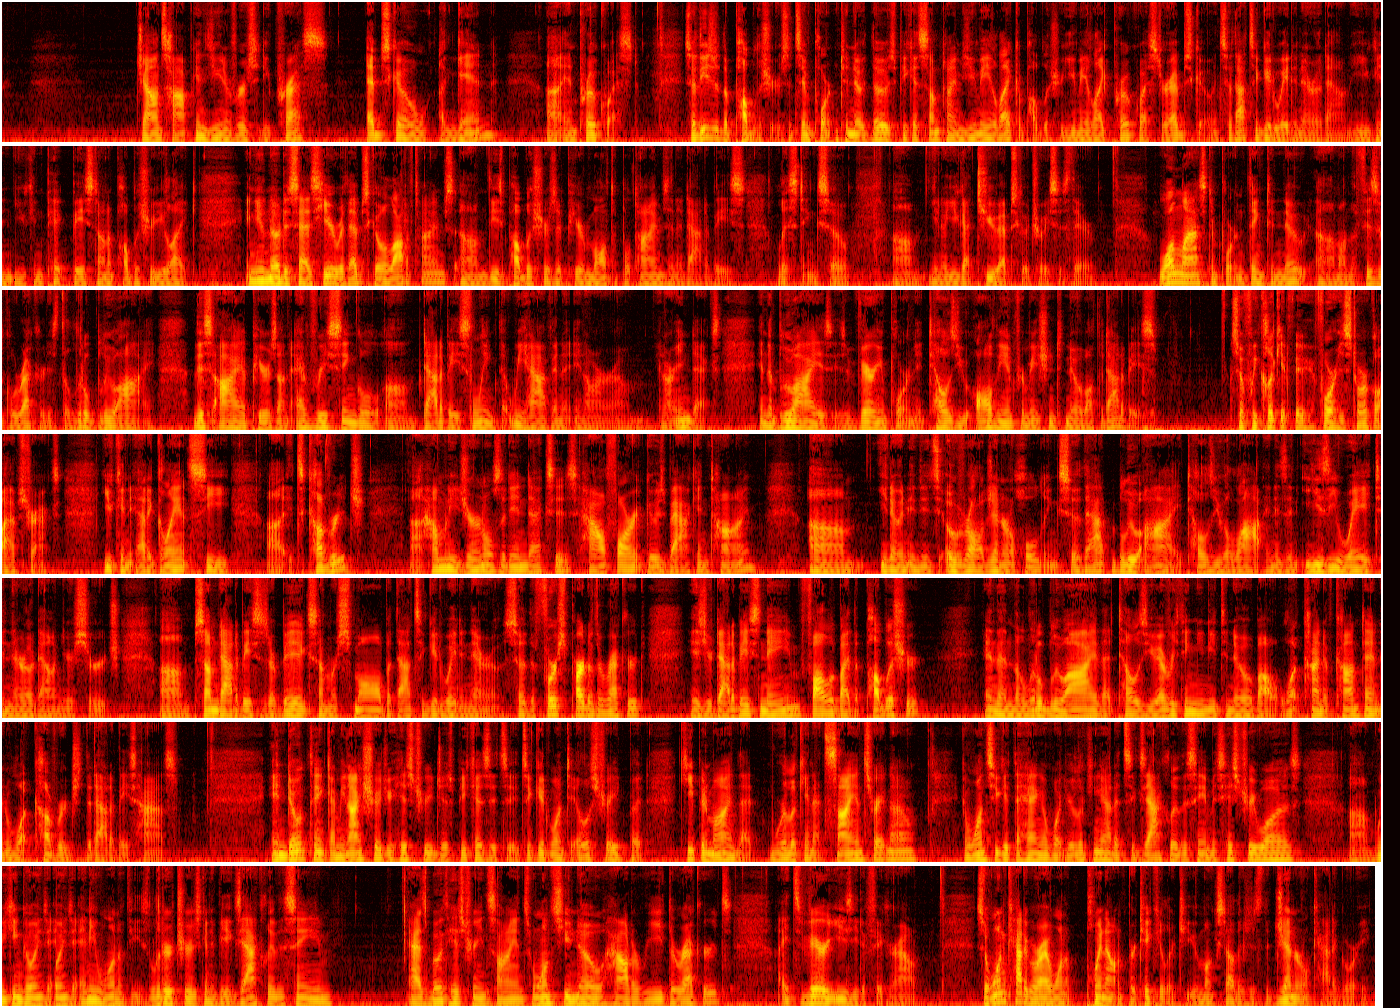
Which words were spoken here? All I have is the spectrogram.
Johns Hopkins University Press, EBSCO again, uh, and ProQuest. So these are the publishers. It's important to note those because sometimes you may like a publisher, you may like ProQuest or EBSCO, and so that's a good way to narrow down. You can you can pick based on a publisher you like, and you'll notice as here with EBSCO, a lot of times um, these publishers appear multiple times in a database listing. So um, you know you got two EBSCO choices there. One last important thing to note um, on the physical record is the little blue eye. This eye appears on every single um, database link that we have in, in, our, um, in our index. And the blue eye is, is very important. It tells you all the information to know about the database. So if we click it for historical abstracts, you can at a glance see uh, its coverage, uh, how many journals it indexes, how far it goes back in time, um, you know, in its overall general holdings. So that blue eye tells you a lot and is an easy way to narrow down your search. Um, some databases are big, some are small, but that's a good way to narrow. So the first part of the record is your database name, followed by the publisher, and then the little blue eye that tells you everything you need to know about what kind of content and what coverage the database has. And don't think, I mean, I showed you history just because it's, it's a good one to illustrate, but keep in mind that we're looking at science right now and once you get the hang of what you're looking at, it's exactly the same as history was. Um, we can go into, into any one of these. Literature is going to be exactly the same as both history and science. Once you know how to read the records, it's very easy to figure out. So, one category I want to point out in particular to you, amongst others, is the general category.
